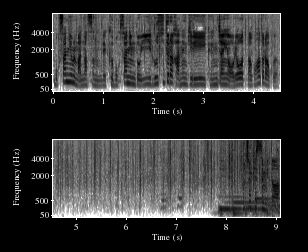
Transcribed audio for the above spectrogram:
목사님을 만났었는데 그 목사님도 이 루스드라 가는 길이 굉장히 어려웠다고 하더라고요. 도착했습니다.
